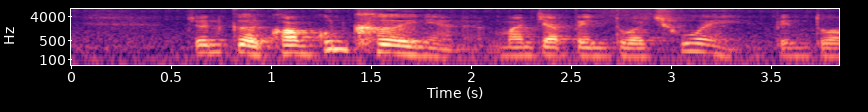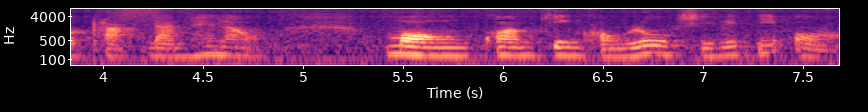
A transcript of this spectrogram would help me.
ๆ จนเกิดความคุ้นเคยเนี่ยมันจะเป็นตัวช่วยเป็นตัวผลักดันให้เรามองความจริงของโลกชีวิตนี้ออก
